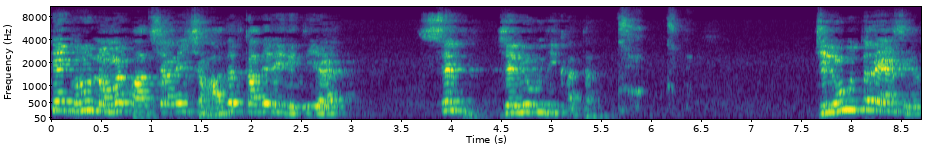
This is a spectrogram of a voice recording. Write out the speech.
ਕਿ ਗੁਰੂ ਨੌਵੇਂ ਪਾਤਸ਼ਾਹ ਨੇ ਸ਼ਹਾਦਤ ਕਾਦੇ ਲਈ ਦਿੱਤੀ ਹੈ? ਸਿਰਫ ਜਨੂ ਦੀ ਖਾਤਰ। ਜਨੂ ਉਤਰ ਰਿਹਾ ਸੀਗਾ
